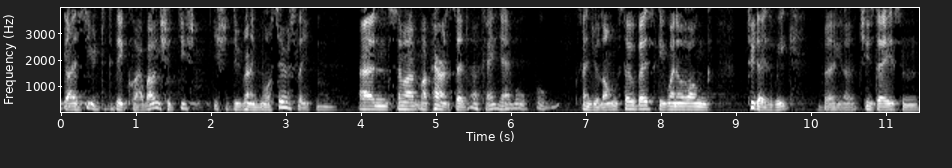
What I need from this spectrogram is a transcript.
guys, you did quite well. You should you should, you should do running more seriously." Mm. And so my, my, parents said, "Okay, yeah, we'll, we'll, send you along." So basically, went along two days a week, for, you know, Tuesdays and,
